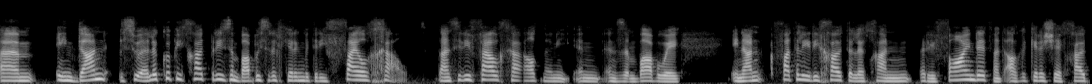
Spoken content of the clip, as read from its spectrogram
Um en dan so hulle koop die goud by die Zimbabwe se regering met hierdie vuil geld. Dan sit die vuil geld nou nie in in Zimbabwe en dan vat hulle hierdie goud, hulle gaan refine dit want elke keer as jy goud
